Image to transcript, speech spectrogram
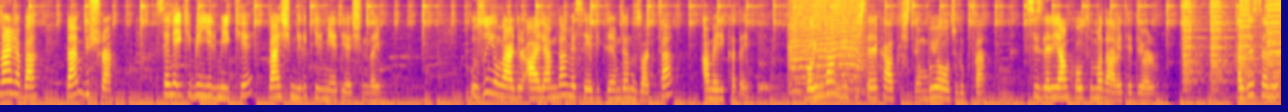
Merhaba, ben Büşra. Sene 2022, ben şimdilik 27 yaşındayım. Uzun yıllardır ailemden ve sevdiklerimden uzakta, Amerika'dayım. Boyumdan büyük işlere kalkıştığım bu yolculukta sizleri yan koltuğuma davet ediyorum. Hazırsanız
